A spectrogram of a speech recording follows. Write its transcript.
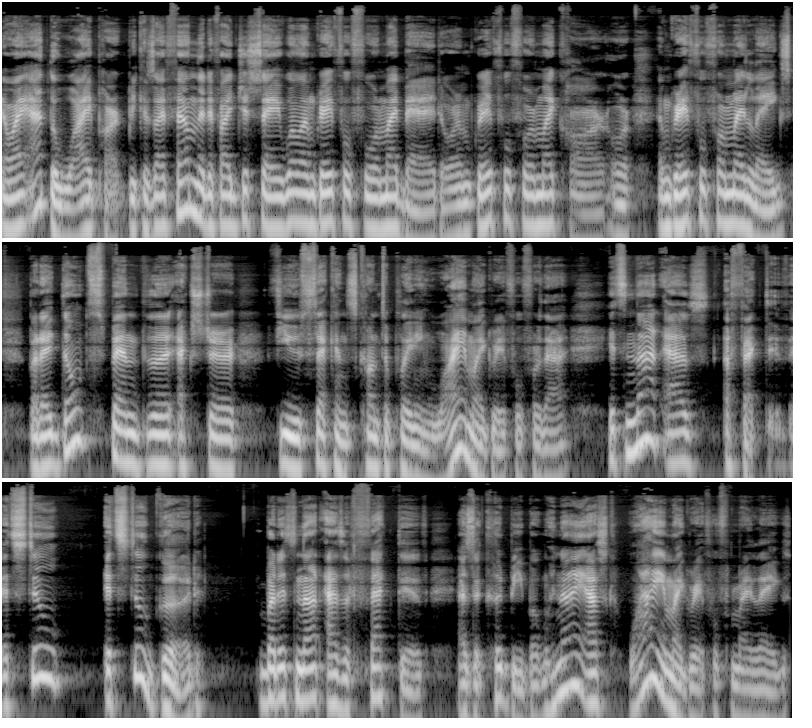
Now, I add the why part because I found that if I just say, well, I'm grateful for my bed, or I'm grateful for my car, or I'm grateful for my legs, but I don't spend the extra few seconds contemplating why am I grateful for that, it's not as effective. It's still it's still good, but it's not as effective as it could be. But when I ask, why am I grateful for my legs?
